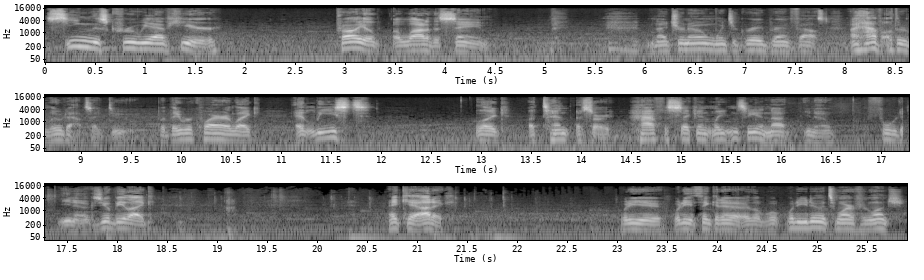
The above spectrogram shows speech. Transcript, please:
seeing this crew we have here, probably a, a lot of the same. Nitronome, Wintergrave, Grand Faust. I have other loadouts, I do, but they require like at least like a tenth, uh, sorry, half a second latency, and not you know four, you know, because you'll be like, hey, chaotic, what are you What are you thinking? Of, what are you doing tomorrow for lunch?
